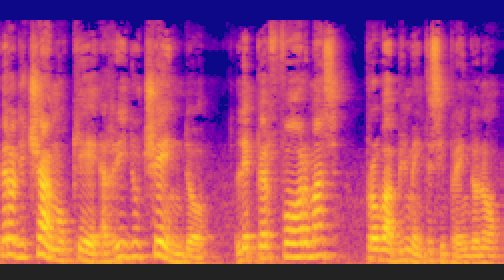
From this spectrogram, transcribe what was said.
però diciamo che riducendo le performance probabilmente si prendono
